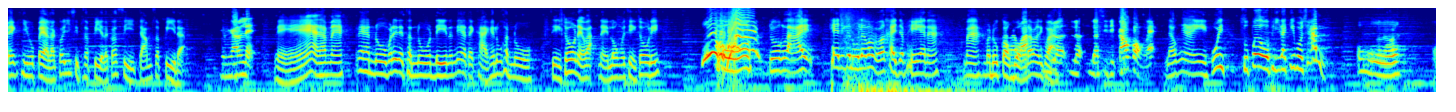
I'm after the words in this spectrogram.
Max Heal 8แล้วก็ 20 สปีด แล้วก็4 Jump Speed อะอย่างนั้นแหละ แหมทำไมได้ธนูไม่ได้เด็ดธนูดีนะเนี่ย แต่ขายแค่ลูกธนู เสียงโชคไหนวะ ไหนลงไปเสียงโชคดิ โอ้โหดวงร้าย แค่นี้ก็รู้แล้วว่าแบบว่าใครจะเพนะ มา มาดูกล่องบวกกันได้บ้างดีกว่า เหลือเหลือเหลือ49 กล่องแล้ว แล้วไง อุ้ยซูเปอร์โอพีลักกี้โพชั่น โอ้โห โค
